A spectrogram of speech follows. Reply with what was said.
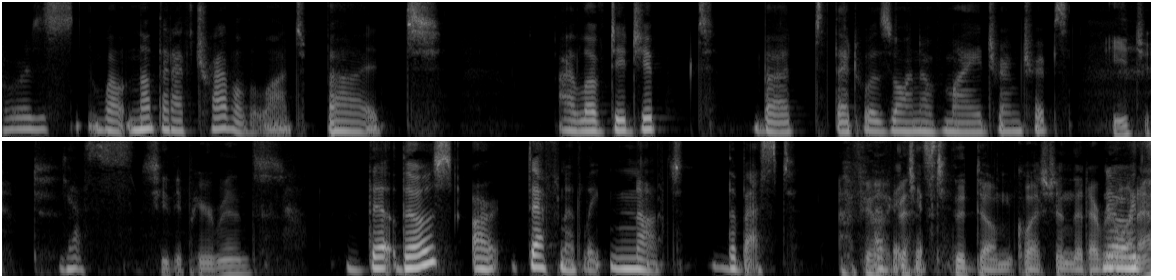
there was well, not that I've traveled a lot, but I loved Egypt. But that was one of my dream trips. Egypt. Yes, See the pyramids? Th- those are definitely not the best. I feel Of like that's Egypt. the dumb question that everyone it's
